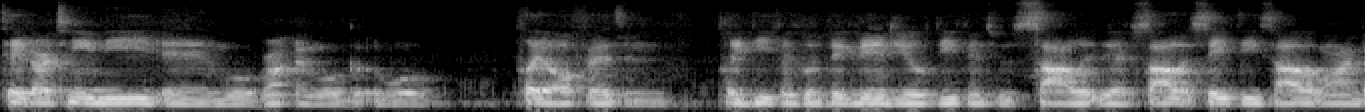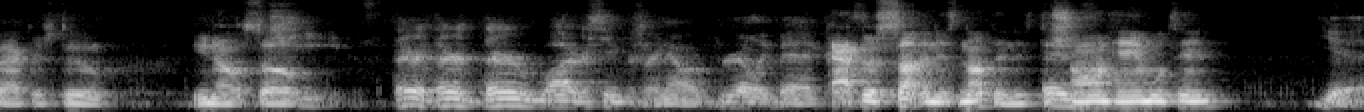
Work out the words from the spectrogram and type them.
Take our team need, and we'll run and we'll go, we'll play offense and play defense with Vic Fangio's defense, who's solid. They have solid safety, solid linebackers too. You know, so Jeez. Their, their, their wide receivers right now are really bad. after Sutton, it's nothing. It's DaeSean Hamilton, Yeah,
